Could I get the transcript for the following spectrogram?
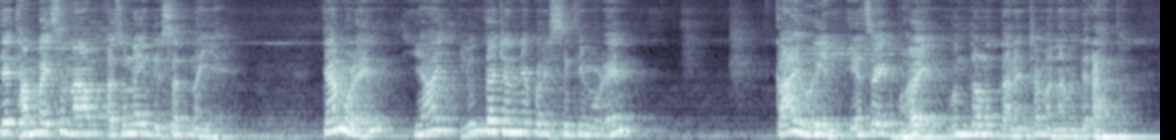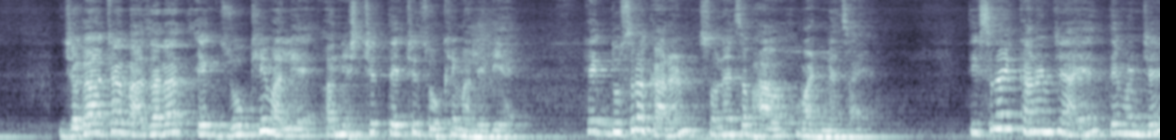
ते थांबायचं नाव अजूनही दिसत नाही आहे त्यामुळे या युद्धजन्य परिस्थितीमुळे काय होईल याचं एक भय गुंतवणूकदारांच्या मनामध्ये राहतं. जगाच्या बाजारात एक जोखीम आली आहे अनिश्चिततेची जोखीम आलेली आहे. हे एक दुसरं कारण सोन्याचा भाव वाढण्याचं आहे. तिसरं एक कारण जे आहे ते म्हणजे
